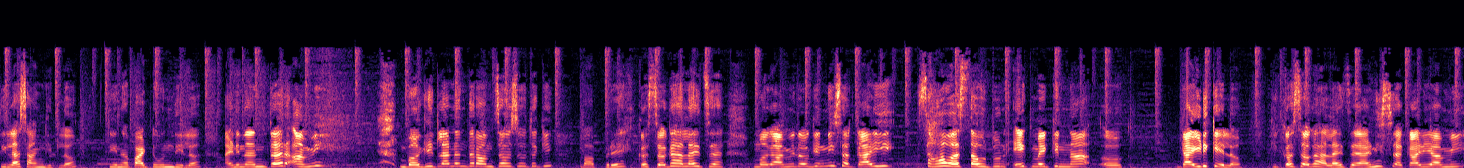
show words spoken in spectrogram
तिला सांगितलं तिनं पाठवून दिलं. आणि नंतर आम्ही बघितल्यानंतर आमचं असं होतं की बापरे कसं घालायचं आहे मग आम्ही दोघींनी सकाळी सहा वाजता उठून एकमेकींना गाईड केलं की कसं घालायचं आहे आणि सकाळी आम्ही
